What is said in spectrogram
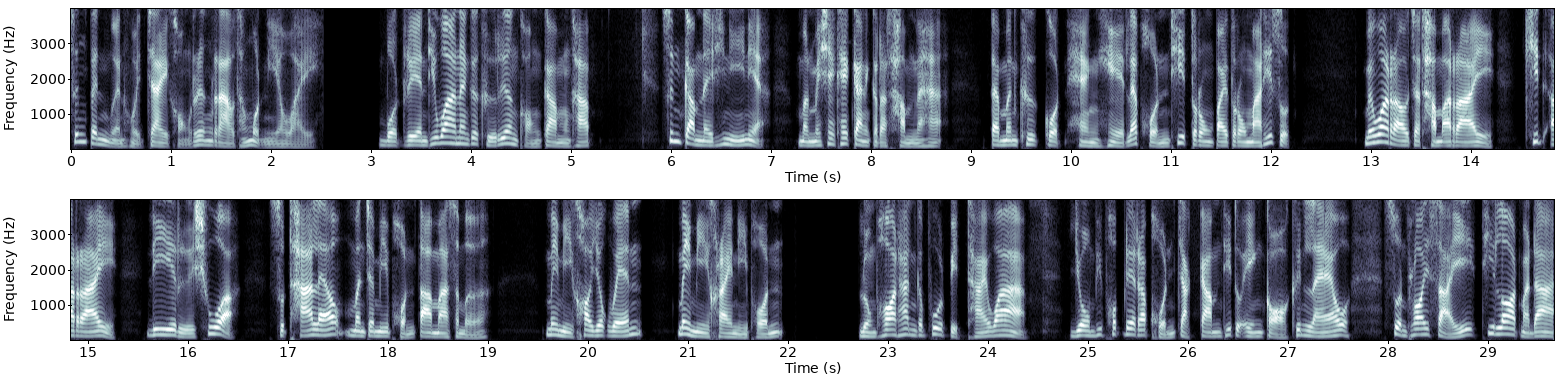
ซึ่งเป็นเหมือนหัวใจของเรื่องราวทั้งหมดนี้เอาไว้ บทเรียนที่ว่านั่นก็คือเรื่องของกรรมครับ ซึ่งกรรมในที่นี้เนี่ยมันไม่ใช่แค่การกระทำนะฮะ แต่มันคือกฎแห่งเหตุและผลที่ตรงไปตรงมาที่สุด ไม่ว่าเราจะทำอะไร คิดอะไร ดีหรือชั่ว สุดท้ายแล้วมันจะมีผลตามมาเสมอ ไม่มีข้อยกเว้น ไม่มีใครหนีพ้น หลวงพ่อท่านก็พูดปิดท้ายว่า โยมพิภพได้รับผลจากกรรมที่ตัวเองก่อขึ้นแล้ว ส่วนพลอยใสที่รอดมาได้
